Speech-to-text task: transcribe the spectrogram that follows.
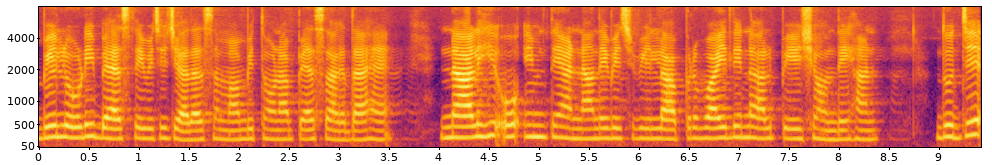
ਬੇਲੋੜੀ ਬਹਿਸ ਦੇ ਵਿੱਚ ਜ਼ਿਆਦਾ ਸਮਾਂ ਬਿਤਾਉਣਾ ਪੈ ਸਕਦਾ ਹੈ। ਨਾਲ ਹੀ ਉਹ ਇਮਤਿਹਾਨਾਂ ਦੇ ਵਿੱਚ ਵੀ ਲਾਪਰਵਾਹੀ ਦੇ ਨਾਲ ਪੇਸ਼ ਆਉਂਦੇ ਹਨ। ਦੂਜੇ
